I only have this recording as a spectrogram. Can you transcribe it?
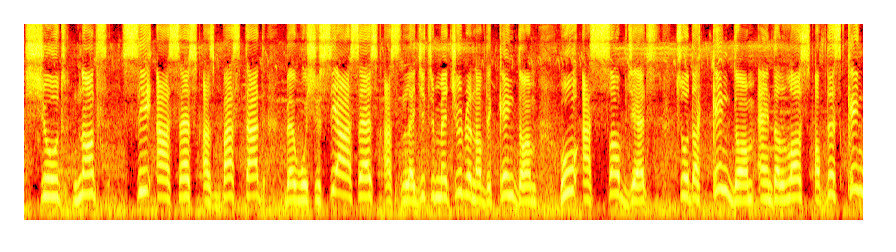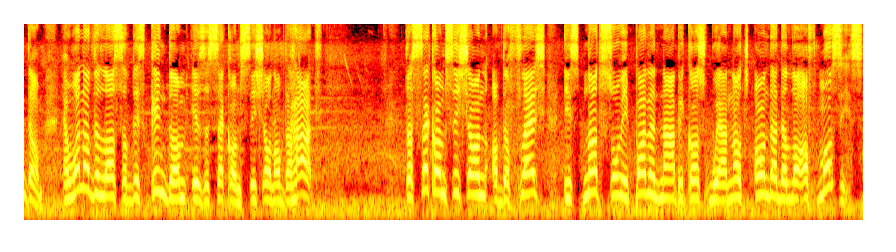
should not see ourselves as bastard, but we should see ourselves as legitimate children of the kingdom who are subject to the kingdom and the laws of this kingdom. And one of the laws of this kingdom is the circumcision of the heart. The circumcision of the flesh is not so important now because we are not under the law of Moses.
